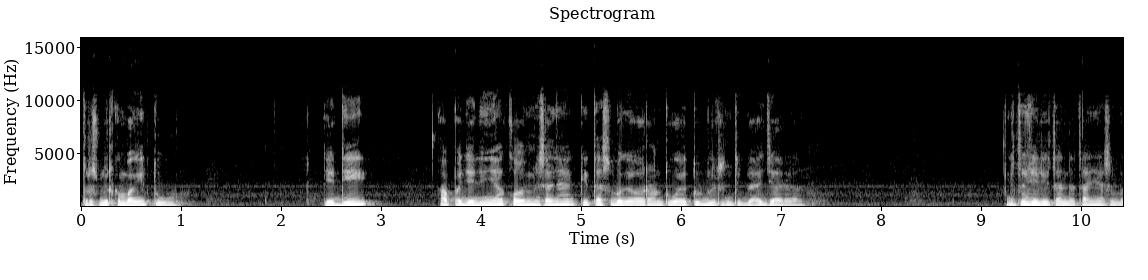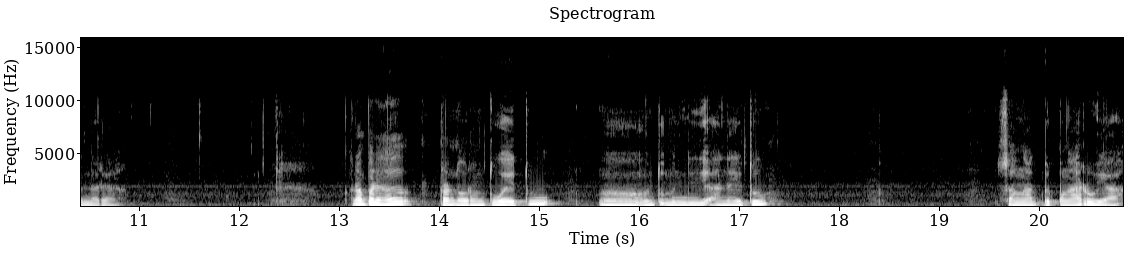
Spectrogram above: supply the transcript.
terus berkembang itu. Jadi apa jadinya kalau misalnya kita sebagai orang tua itu berhenti belajar ya itu jadi tanda tanya sebenarnya. Karena padahal peran orang tua itu e, untuk mendidik anak itu sangat berpengaruh ya.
